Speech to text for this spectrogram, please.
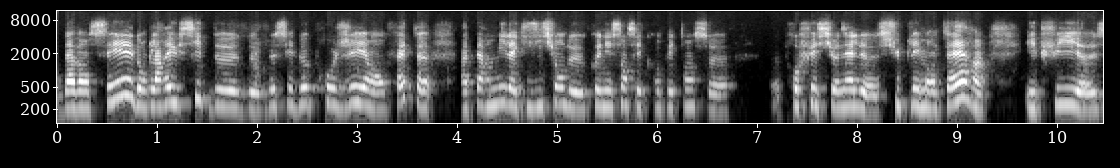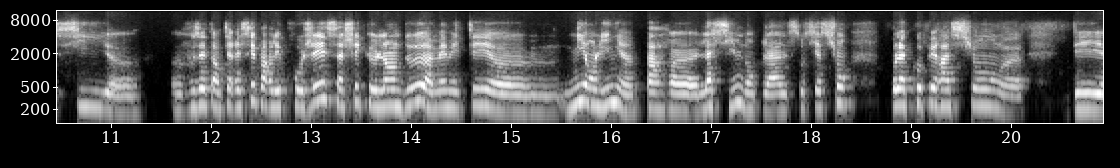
d'avancer. Donc, la réussite de, de, ces deux projets, en fait, a permis l'acquisition de connaissances et de compétences professionnels supplémentaires. Et puis, euh, si euh, vous êtes intéressé par les projets, sachez que l'un d'eux a même été euh, mis en ligne par l'ACIM, donc l'Association pour la coopération des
